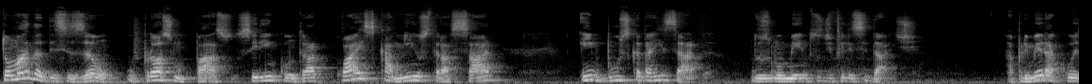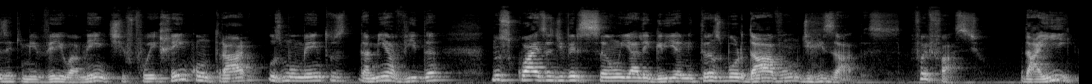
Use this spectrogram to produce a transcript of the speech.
Tomada a decisão, o próximo passo seria encontrar quais caminhos traçar em busca da risada, dos momentos de felicidade. A primeira coisa que me veio à mente foi reencontrar os momentos da minha vida nos quais a diversão e a alegria me transbordavam de risadas. Foi fácil. Daí,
